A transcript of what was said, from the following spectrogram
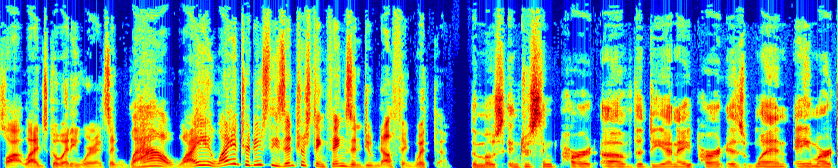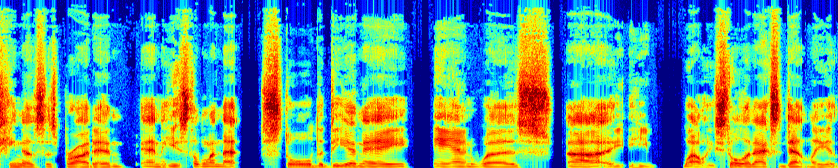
plot lines go anywhere. It's like, wow, why why introduce these interesting things and do nothing with them? The most interesting part of the DNA part is when A. Martinez is brought in, and he's the one that stole the DNA and was uh he well he stole it accidentally. It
